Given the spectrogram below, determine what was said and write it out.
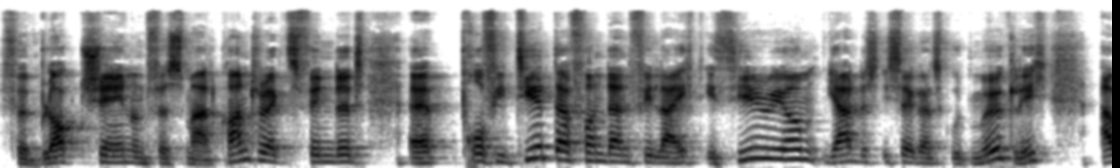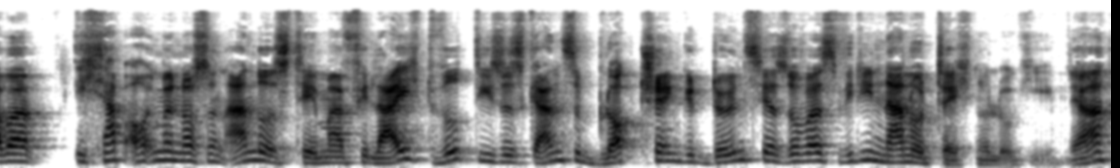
für Blockchain und für Smart Contracts findet. Äh, profitiert davon dann vielleicht Ethereum? Ja, das ist ja ganz gut möglich. Aber ich habe auch immer noch so ein anderes Thema. Vielleicht wird dieses ganze Blockchain-Gedöns ja sowas wie die Nanotechnologie. Ja,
